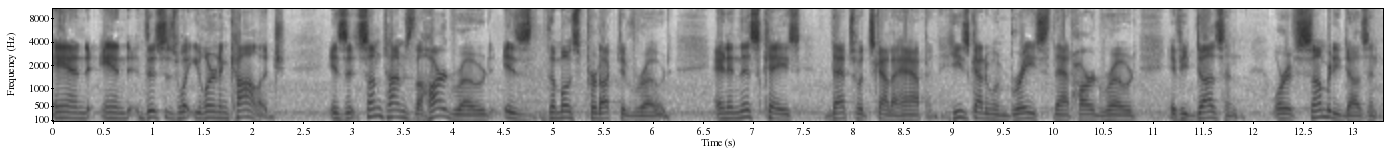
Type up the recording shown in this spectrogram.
And and this is what you learn in college is that sometimes the hard road is the most productive road. And in this case, that's what's got to happen. He's got to embrace that hard road. If he doesn't, or if somebody doesn't,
